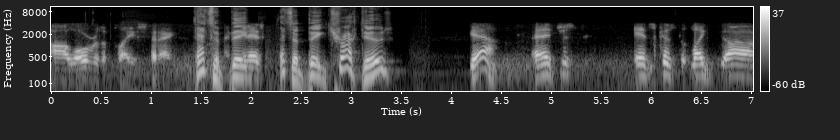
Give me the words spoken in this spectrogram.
all over the place today. That's a big. Mean, that's a big truck, dude. Yeah, and it's just it's because like uh,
